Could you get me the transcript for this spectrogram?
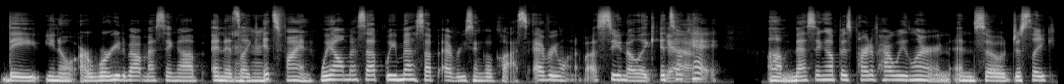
they, you know, are worried about messing up. And it's like, it's fine. We all mess up. We mess up every single class, every one of us. So, you know, like it's Yeah. okay. Um, messing up is part of how we learn. And so just like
